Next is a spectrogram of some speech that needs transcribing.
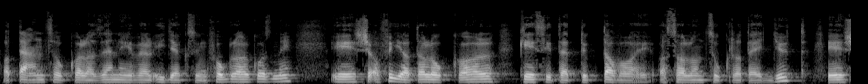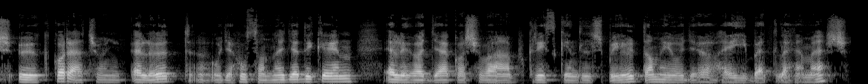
a táncokkal, a zenével igyekszünk foglalkozni, és a fiatalok fiatalokkal készítettük tavaly a szaloncukrot együtt, és ők karácsony előtt, ugye 24-én előadják a sváb Christkindlspielt, ami ugye a helyi betlehemes,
